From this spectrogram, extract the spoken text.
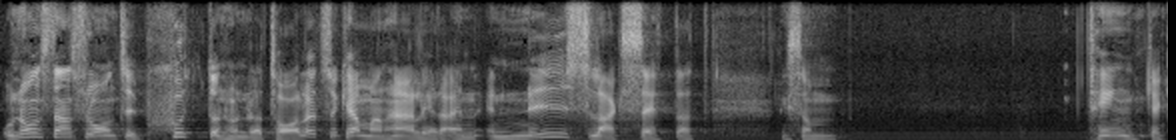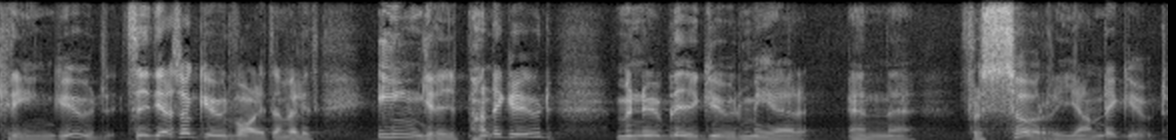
Och någonstans från typ 1700-talet så kan man härleda en, en ny slags sätt att liksom tänka kring Gud. Tidigare så har Gud varit en väldigt ingripande Gud, men nu blir Gud mer en eh, försörjande Gud.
